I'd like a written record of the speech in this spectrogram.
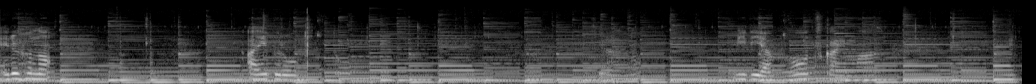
す。エルフのアイブロウキッミディアムを使います。いこ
